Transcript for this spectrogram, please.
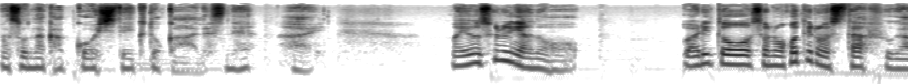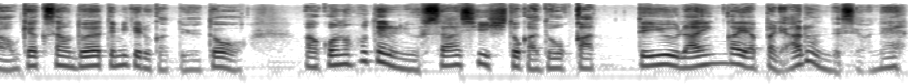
まあ、そんな格好をしていくとかですね。はい。まあ、要するにあの割とそのホテルのスタッフがお客さんをどうやって見てるかというと、まあ、このホテルにふさわしい人かどうかっていうラインがやっぱりあるんですよね。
